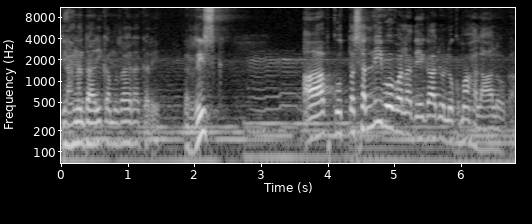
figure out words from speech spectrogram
ध्यानदारी का मुजाहरा करें, रिस्क। आपको तसल्ली वो वाला देगा जो लुकमा हलाल होगा।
